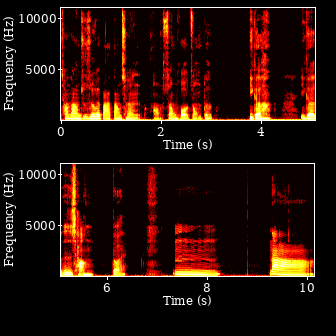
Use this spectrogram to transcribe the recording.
常常就是会把它当成哦生活中的一个一个日常，对，嗯，那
